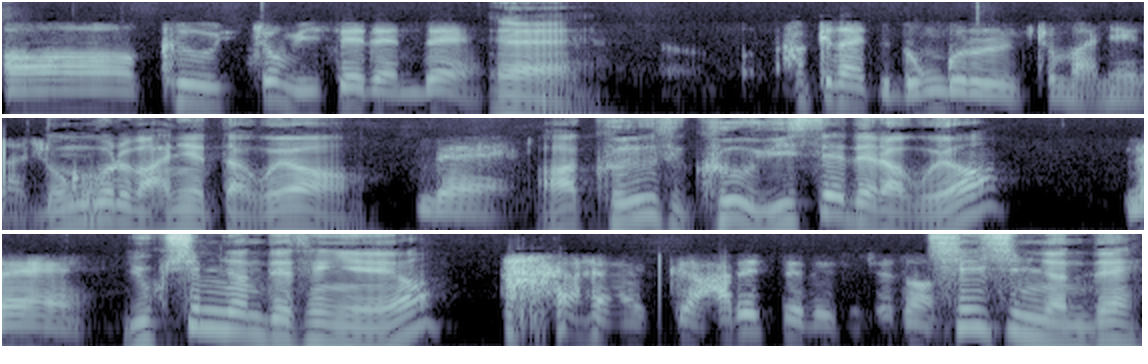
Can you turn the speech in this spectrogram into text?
어, 그좀 윗세대인데. 예. 학교 다닐 때 농구를 좀 많이 해가지고. 농구를 많이 했다고요? 네. 아, 그, 그 윗세대라고요? 네. 60년대생이에요? 그 아랫세대죠, 죄송합니다. 70년대?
